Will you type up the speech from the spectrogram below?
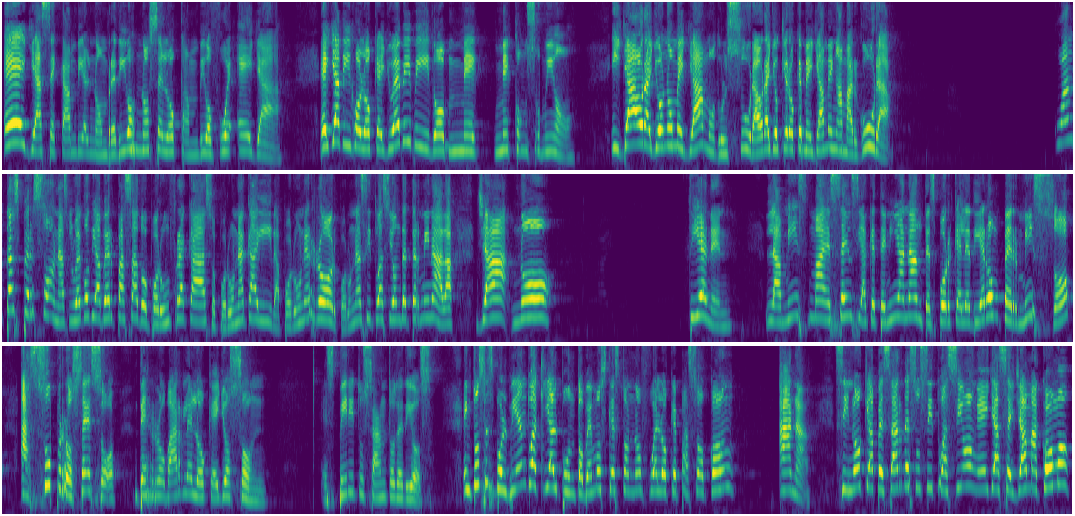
Ella se cambia el nombre. Dios no se lo cambió, fue ella. Ella dijo, lo que yo he vivido me, me consumió. Y ya ahora yo no me llamo dulzura, ahora yo quiero que me llamen amargura. ¿Cuántas personas luego de haber pasado por un fracaso, por una caída, por un error, por una situación determinada, ya no tienen la misma esencia que tenían antes porque le dieron permiso a su proceso de robarle lo que ellos son? Espíritu Santo de Dios. Entonces, volviendo aquí al punto, vemos que esto no fue lo que pasó con Ana sino que a pesar de su situación, ella se llama como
